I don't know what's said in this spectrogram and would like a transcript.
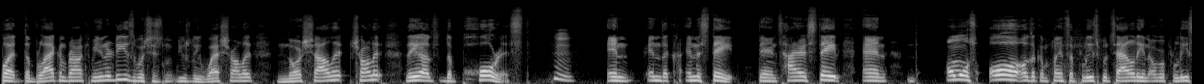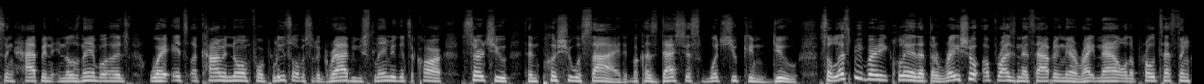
but the black and brown communities, which is usually West Charlotte, North Charlotte, Charlotte, they are the poorest hmm. in in the in the state, the entire state, and almost all of the complaints of police brutality and over policing happen in those neighborhoods where it's a common norm for a police officer to grab you, slam you against a car, search you, then push you aside because that's just what you can do. So let's be very clear that the racial uprising that's happening there right now, or the protesting,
